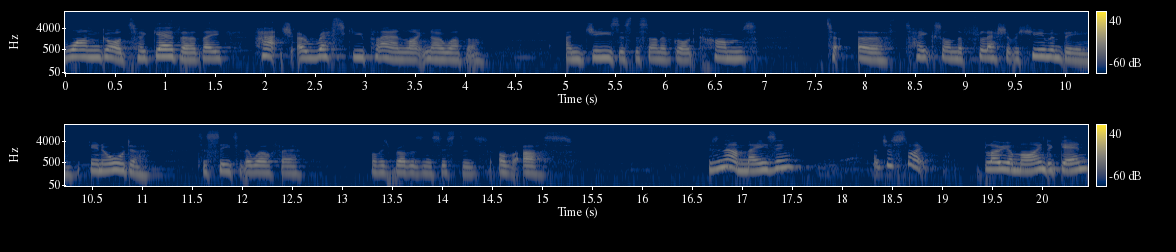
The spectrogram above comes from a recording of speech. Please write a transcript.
one God, together they hatch a rescue plan like no other. And Jesus, the Son of God, comes to earth, takes on the flesh of a human being in order to see to the welfare of his brothers and sisters, of us. Isn't that amazing? Just like blow your mind again.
